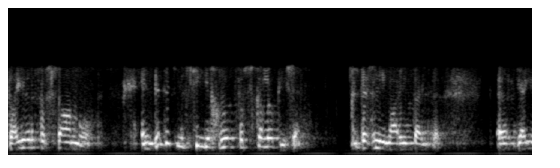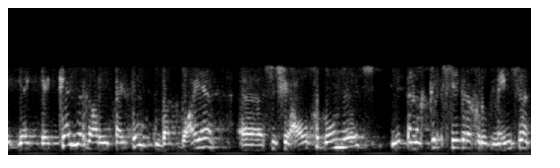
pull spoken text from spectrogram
weier verstaan word. En dit is miskien die groot verskil ook hierse. Tussen die variëteite. Uh, jy jy jy kleiner variëteite wat baie uh sosiaal gebonde is met 'n sekere groep mense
